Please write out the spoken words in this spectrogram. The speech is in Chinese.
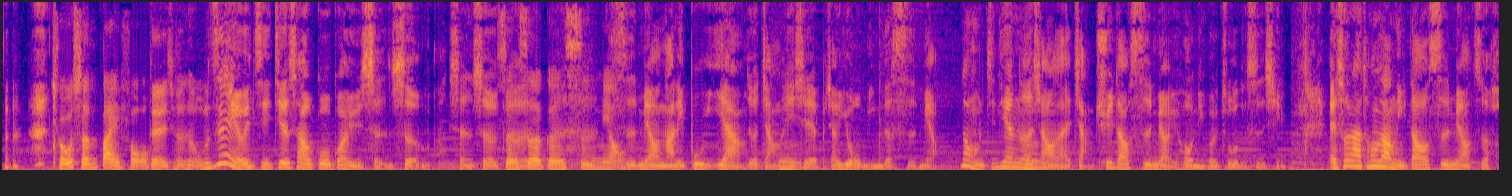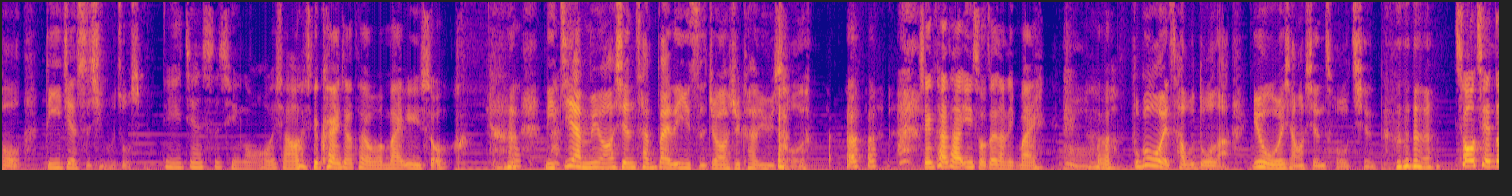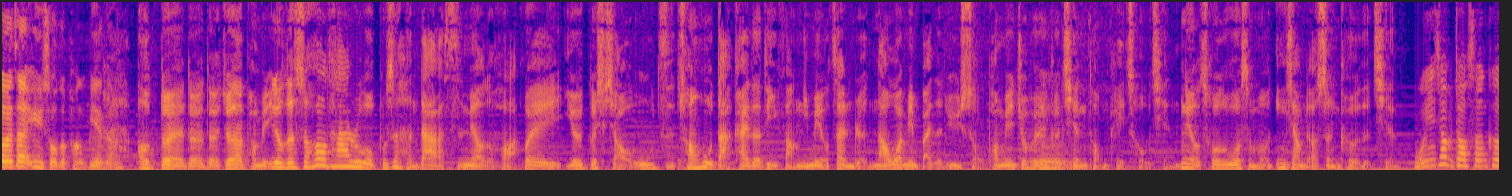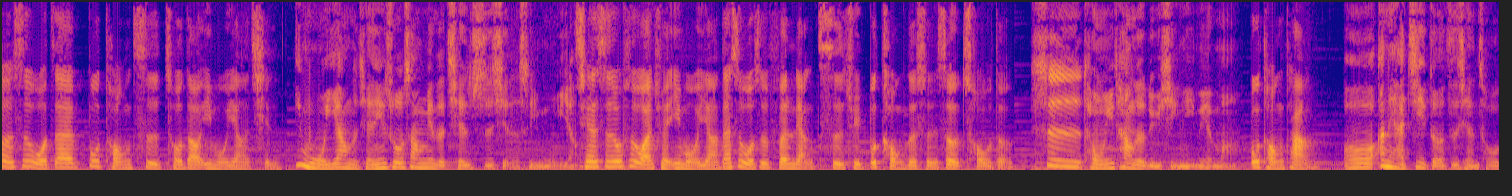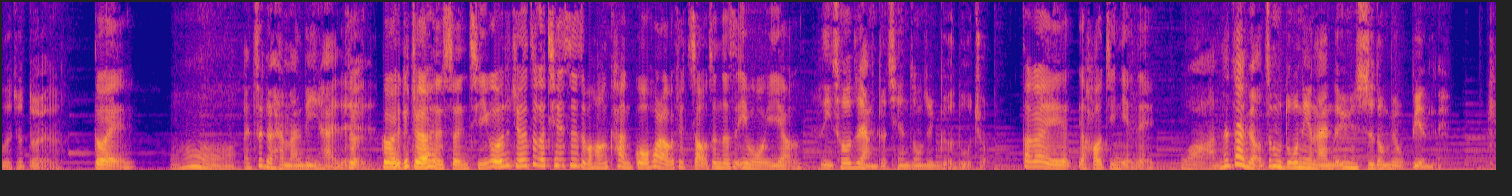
求神拜佛。对，求神。我们之前有一集介绍过关于神社嘛，神社、神社跟寺庙，寺庙哪里不一样？就讲了一些比较有名的寺庙。嗯那我们今天呢，嗯、想要来讲去到寺庙以后你会做的事情。哎、欸，说来通常你到寺庙之后，第一件事情会做什么？第一件事情哦，我想要去看一下他有没有卖玉手。你既然没有要先参拜的意思，就要去看玉手了。先看他玉手在哪里卖。哦，不过我也差不多啦，因为我会想要先抽签。抽签都会在玉手的旁边呢。哦，对对对，就在旁边。有的时候，它如果不是很大的寺庙的话，会有一个小屋子，窗户打开的地方，里面有站人，然后外面摆着玉手，旁边就会有一个签筒可以抽签。嗯、你有抽过什么印象比较深刻的签？我印象比较深刻的是我在不同次抽到一模一样的签，一模一样的签。您说上面的签诗写的是一模一样？签诗是完全一模一样，但是我是分两次去不同的神社抽的，是。同一趟的旅行里面吗？不同趟哦。啊，你还记得之前抽的就对了。对，哦，哎、欸，这个还蛮厉害的。对，对，就觉得很神奇，因为我就觉得这个签诗怎么好像看过，后来我去找，真的是一模一样。你抽这两个签中间隔多久？大概也有好几年呢。哇，那代表这么多年来你的运势都没有变呢。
